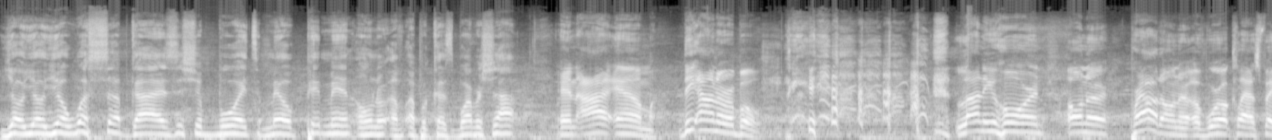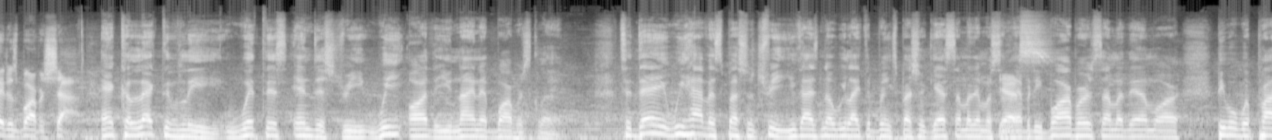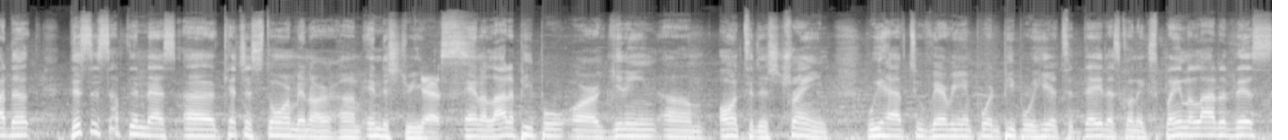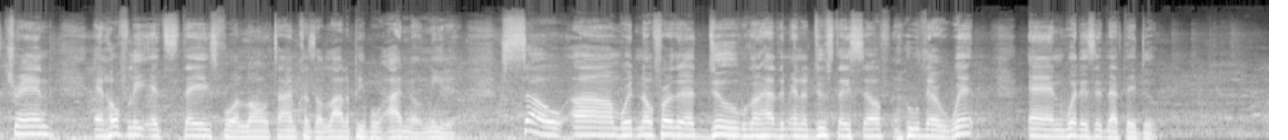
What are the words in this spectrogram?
Yo, yo, yo, what's up, guys? It's your boy Timmel Pittman, owner of Uppercuts Barbershop. And I am the Honorable Lonnie Horne, owner, proud owner of World Class Faders Barbershop. And collectively, with this industry, we are the United Barbers Club. Today we have a special treat. You guys know we like to bring special guests. Some of them are celebrity Yes. barbers. Some of them are people with product. This is something that's uh, catching storm in our um, industry. Yes. And a lot of people are getting um, onto this train. We have two very important people here today that's going to explain a lot of this trend, and hopefully it stays for a long time because a lot of people I know need it. So, um, with no further ado, we're going to have them introduce themselves and who they're with, and what is it that they do.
